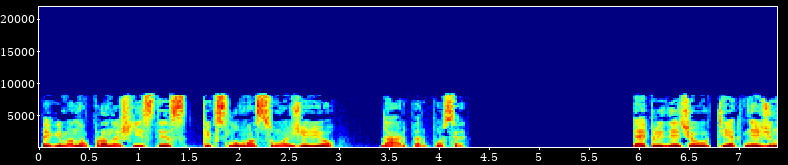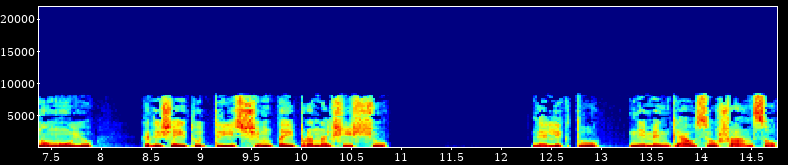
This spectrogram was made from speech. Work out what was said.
Taigi mano pranašystės tikslumas sumažėjo dar per pusę. Jei pridėčiau tiek nežinomųjų, kad išeitų 300 pranašyščių, neliktų nemenkiausio šanso,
